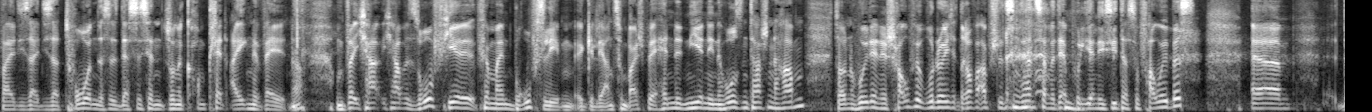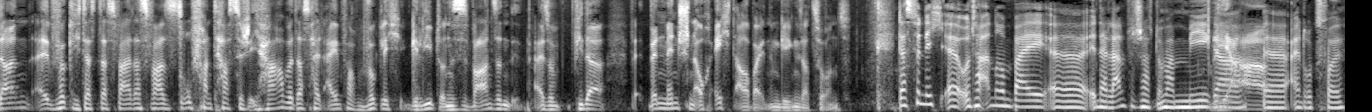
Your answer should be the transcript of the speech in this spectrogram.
Weil dieser dieser Ton, das ist das ist ja so eine komplett eigene Welt, ne? Und weil ich habe ich habe so viel für mein Berufsleben äh, gelernt, zum Beispiel Hände nie in den Hosentaschen haben, sondern hol dir eine Schaufel, wo du dich drauf abstützen kannst, damit der Polier nicht sieht, dass du faul bist. Ähm, dann äh, wirklich, das das war das war so fantastisch. Ich habe das halt einfach wirklich geliebt und es ist Wahnsinn. Also wieder, wenn Menschen auch echt arbeiten im Gegensatz zu uns. Das finde ich äh, unter anderem bei äh, in der Landwirtschaft immer mega Ja. äh, eindrucksvoll,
